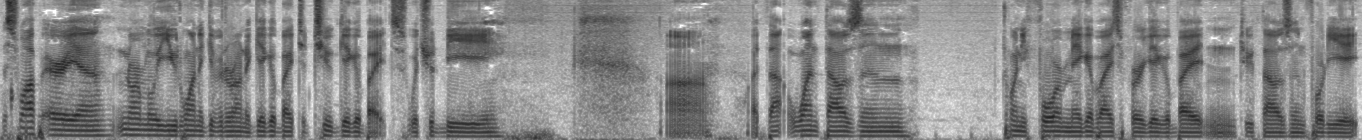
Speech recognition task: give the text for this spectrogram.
The swap area, normally you'd want to give it around a gigabyte to two gigabytes, which would be uh, 1,000 24 megabytes for a gigabyte and 2048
